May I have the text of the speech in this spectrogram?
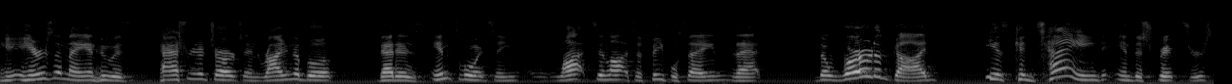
you. Here's a man who is pastoring a church and writing a book that is influencing lots and lots of people saying that the Word of God is contained in the Scriptures,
